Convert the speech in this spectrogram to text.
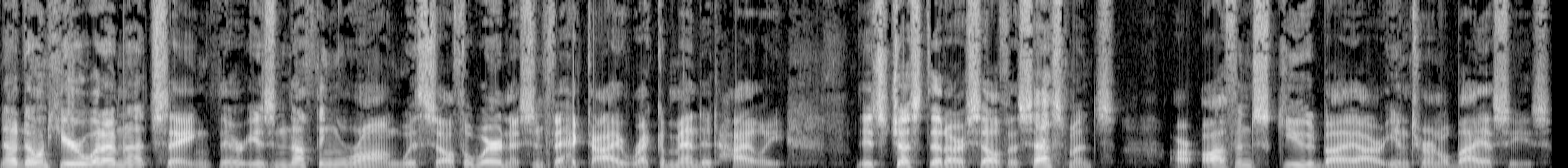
Now, don't hear what I'm not saying. There is nothing wrong with self awareness. In fact, I recommend it highly. It's just that our self assessments are often skewed by our internal biases.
